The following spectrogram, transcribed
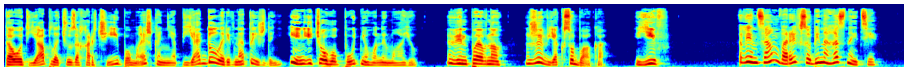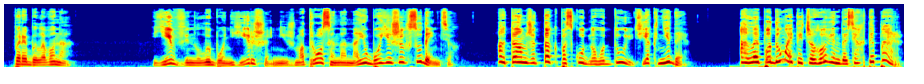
Та от я плачу за харчі і помешкання п'ять доларів на тиждень і нічого путнього не маю. Він, певно, жив як собака, їв. Він сам варив собі на гасниці, перебила вона. Їв він, либонь, гірше, ніж матроси на найубогіших суденцях. А там же так паскудно годують, як ніде. Але подумайте, чого він досяг тепер,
